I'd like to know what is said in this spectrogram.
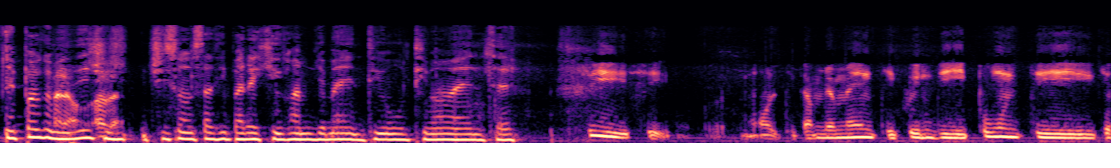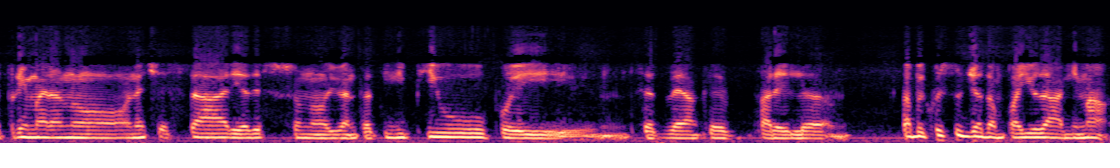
E poi come Però, dici vabbè. ci sono stati parecchi cambiamenti ultimamente. Sì, sì, molti cambiamenti, quindi i punti che prima erano necessari adesso sono diventati di più, poi serve anche fare il... Vabbè, questo già da un paio d'anni, ma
